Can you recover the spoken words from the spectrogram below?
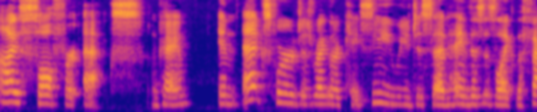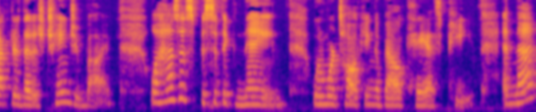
I solve for x, okay, in x for just regular kc we just said hey this is like the factor that is changing by. Well it has a specific name when we're talking about ksp and that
